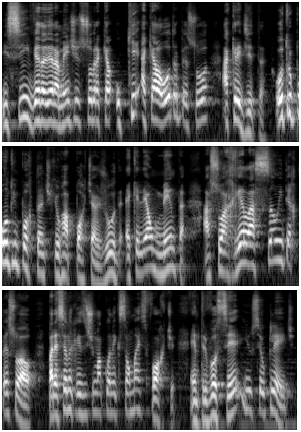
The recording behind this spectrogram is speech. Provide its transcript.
e sim verdadeiramente sobre aquela, o que aquela outra pessoa acredita. Outro ponto importante que o rapport ajuda é que ele aumenta a sua relação interpessoal, parecendo que existe uma conexão mais forte entre você e o seu cliente.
